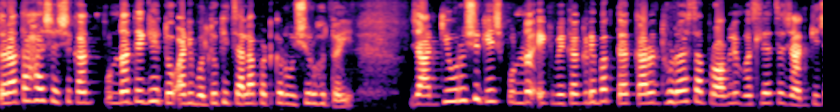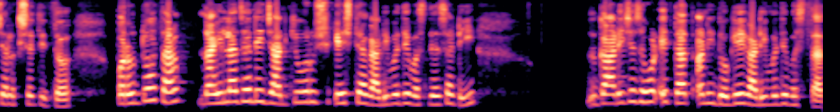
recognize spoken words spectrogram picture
तर आता हा शशिकांत पुन्हा ते घेतो आणि बोलतो की चला पटकन उशीर होतोय. जानकी व ऋषिकेश पुन्हा एकमेकांकडे बघतात कारण थोडासा प्रॉब्लेम असल्याचं जानकीच्या लक्षात येतं. परंतु आता नाईलाजाने जानकी व ऋषिकेश त्या गाडीमध्ये बसण्यासाठी गाडीच्या जवळ येतात आणि दोघे गाडीमध्ये बसतात.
